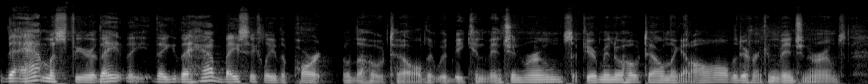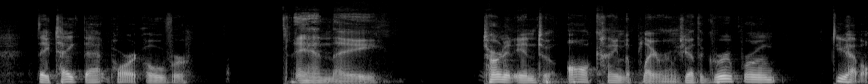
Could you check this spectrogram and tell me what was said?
the atmosphere. They, they they they have basically the part of the hotel that would be convention rooms. If you've ever been to a hotel and they got all the different convention rooms, they take that part over, and they turn it into all kind of playrooms. You have the group room. You have a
